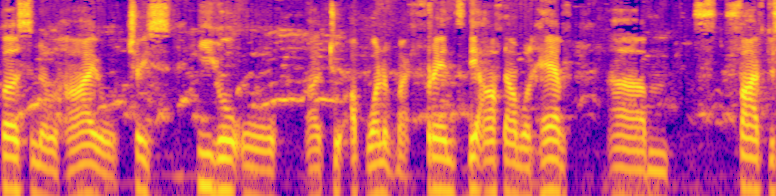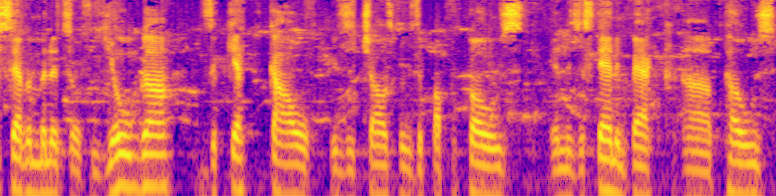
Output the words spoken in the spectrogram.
personal high or chase ego or uh, to up one of my friends. Thereafter, I will have um, five to seven minutes of yoga. The cat cow is a child's pose, the papa pose, and is a standing back uh, pose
